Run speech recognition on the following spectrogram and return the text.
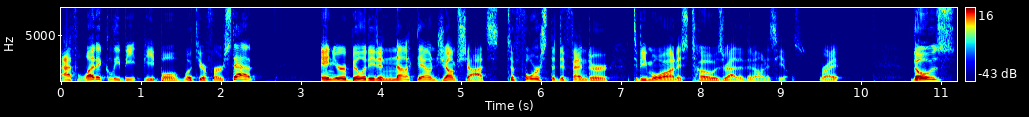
athletically beat people with your first step and your ability to knock down jump shots to force the defender to be more on his toes rather than on his heels, right? Those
